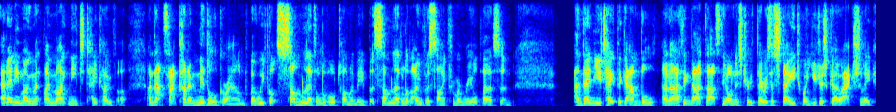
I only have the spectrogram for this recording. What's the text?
at any moment I might need to take over, and that's that kind of middle ground where we've got some level of autonomy, but some level of oversight from a real person. And then you take the gamble, and I think that that's the honest truth. There is a stage where you just go, actually,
